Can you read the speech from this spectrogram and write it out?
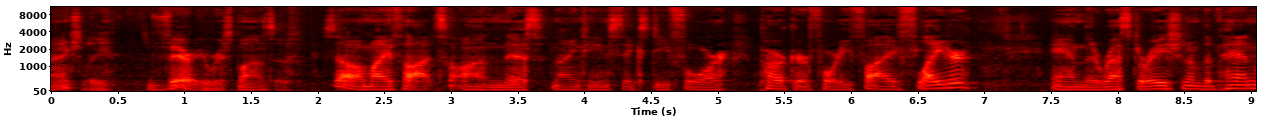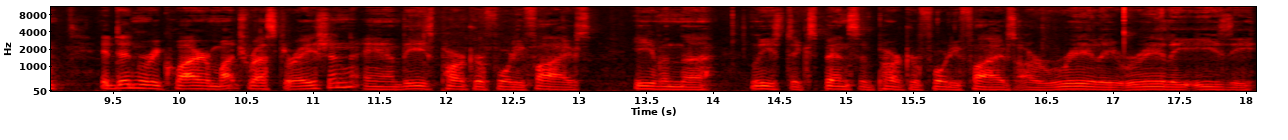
Actually, it's very responsive. So my thoughts on this 1964 Parker 45 Flighter and the restoration of the pen. It didn't require much restoration and these Parker 45s, even the least expensive Parker 45s are really, really easy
